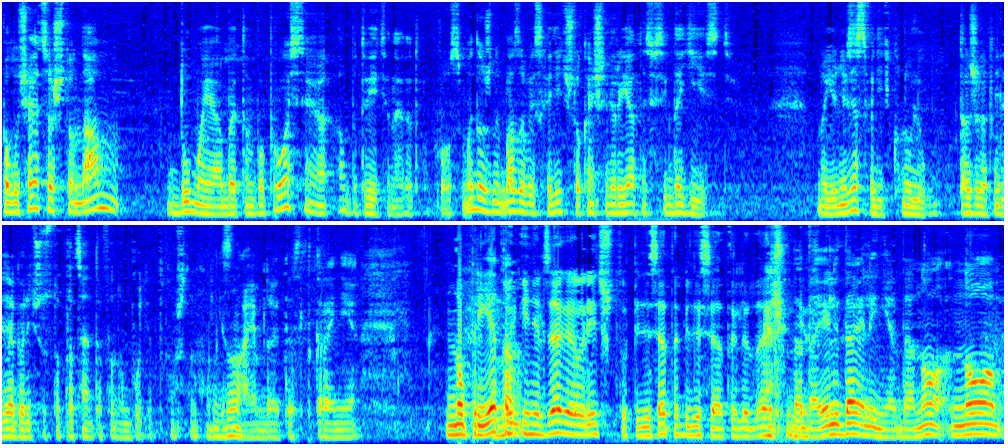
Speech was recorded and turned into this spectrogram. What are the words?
получается, что нам, думая об этом вопросе, об ответе на этот вопрос, мы должны базово исходить, что, конечно, вероятность всегда есть. Но ее нельзя сводить к нулю. Так же, как нельзя говорить, что 100% оно будет, потому что мы не знаем, да, это крайне но при этом... Но и нельзя говорить, что 50 на 50 или да, или да, нет. Да, или да, или нет, да. Но, но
